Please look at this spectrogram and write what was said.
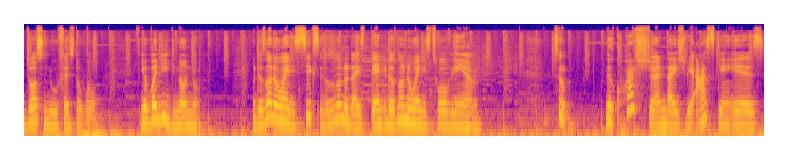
Just know first of all. Your body did not know. It does not know when it's 6, it does not know that it's 10, it does not know when it's 12 a.m. So the question that you should be asking is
